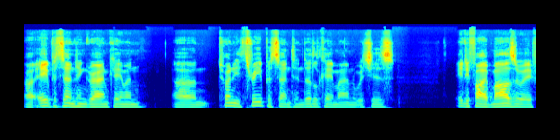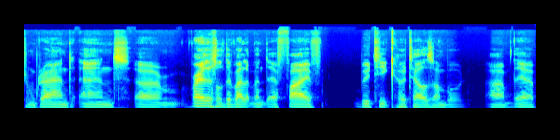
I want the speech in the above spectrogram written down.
uh, 8% in Grand Cayman, uh, 23% in Little Cayman, which is 85 miles away from Grand, and um, very little development. There are five boutique hotels on board um, there,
